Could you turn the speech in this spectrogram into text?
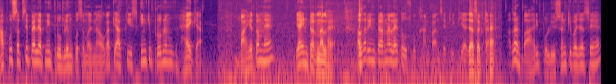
आपको सबसे पहले अपनी प्रॉब्लम को समझना होगा कि आपकी स्किन की प्रॉब्लम है क्या? बाह्यतम है या इंटरनल है? अगर इंटरनल है तो उसको खान पान से ठीक किया जा सकता है। अगर बाहरी पोल्यूशन की वजह से है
